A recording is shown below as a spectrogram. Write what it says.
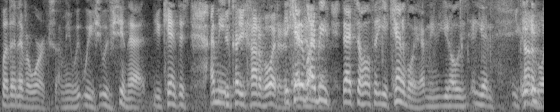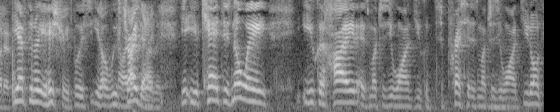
But that never works. I mean, we, we we've seen that. You can't just. I mean, you, ca- you can't avoid it. You can't. avoid- I mean, that's the whole thing. You can't avoid it. I mean, you know, again, You can't avoid it. You have to know your history because you know we've No, tried absolutely. that. You, you can't. There's no way you could hide as much as you want. You could suppress it as much as you want. You don't.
